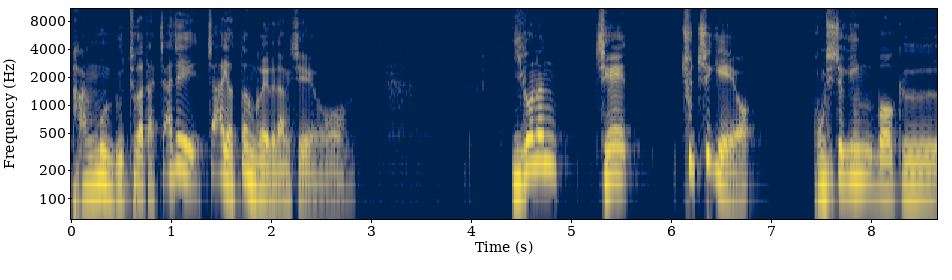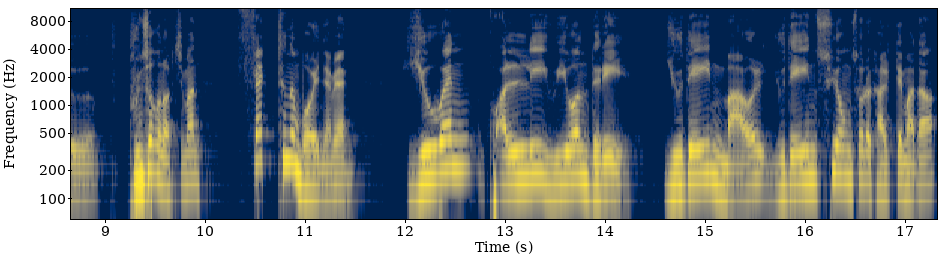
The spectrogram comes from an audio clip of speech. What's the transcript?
방문 루트가 다 짜져 짜였던 거예요 그 당시에요. 이거는 제 추측이에요. 공식적인 뭐 그 분석은 없지만 팩트는 뭐였냐면 유엔 관리위원들이 유대인 마을, 유대인 수용소를 갈 때마다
